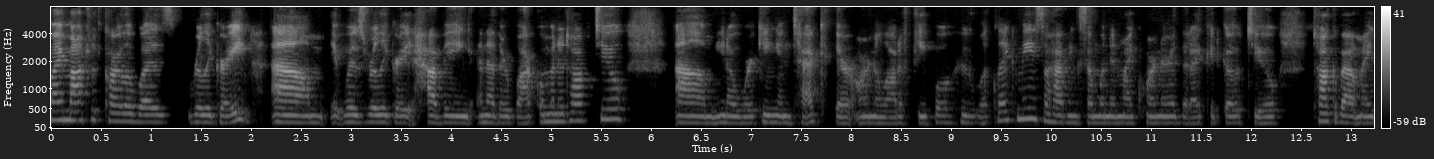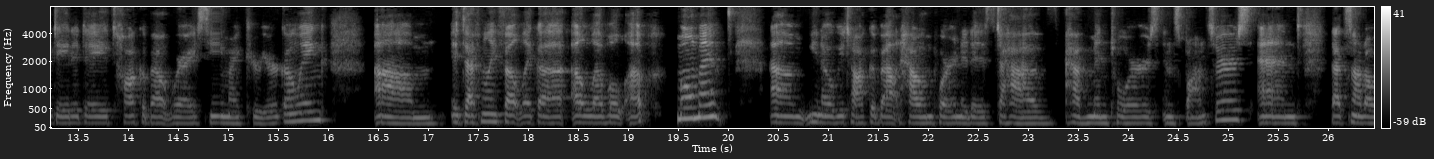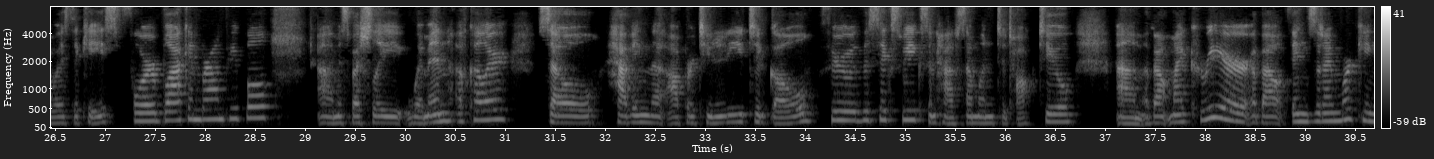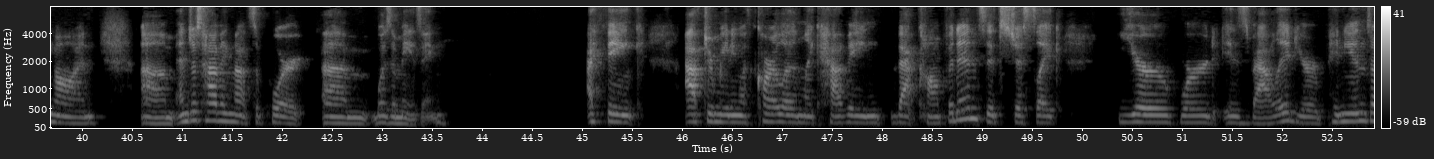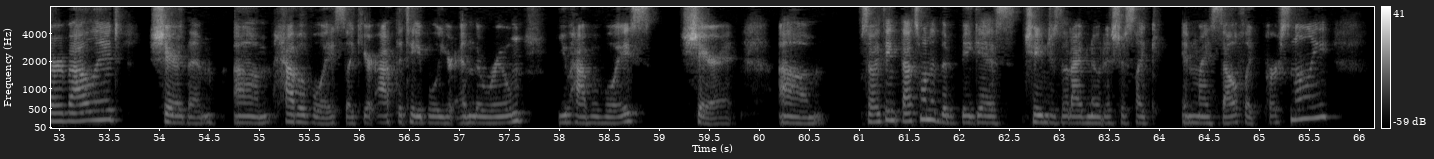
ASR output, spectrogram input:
My match with Carla was really great. Um, it was really great having another Black woman to talk to. Um, you know, working in tech, there aren't a lot of people who look like me. So having someone in my corner that I could go to, talk about my day to day, talk about where I see my career going, um, it definitely felt like a, a level up moment. Um, you know, we talk about how important it is to have have mentors and sponsors, and that's not always the case for Black and Brown people, um, especially women of color. So having the opportunity to go through the six weeks and have someone to talk to um, about my career, about things that I'm working on, um, and just having that support um, was amazing. I think after meeting with Carla and like having that confidence, it's just like your word is valid, your opinions are valid, share them, um, have a voice. Like you're at the table, you're in the room, you have a voice, share it. Um, so I think that's one of the biggest changes that I've noticed, just like in myself, like personally,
